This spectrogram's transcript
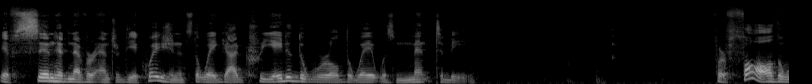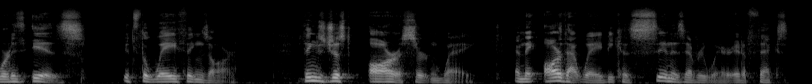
if sin had never entered the equation. It's the way God created the world, the way it was meant to be. For fall, the word is is. It's the way things are. Things just are a certain way. And they are that way because sin is everywhere. It affects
